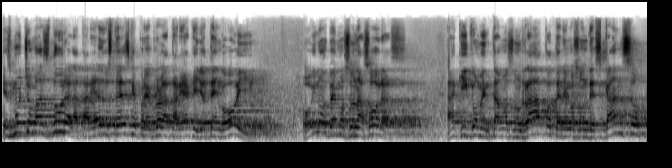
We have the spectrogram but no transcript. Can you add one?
es mucho más dura la tarea de ustedes que, por ejemplo, la tarea que yo tengo hoy. Hoy nos vemos unas horas. Aquí comentamos un rato, tenemos un descanso.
